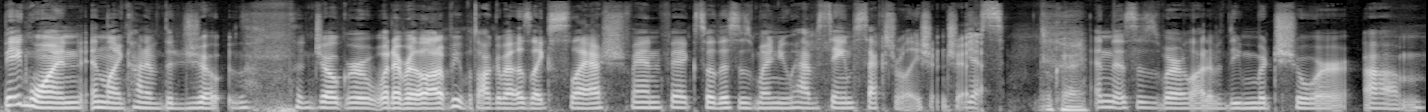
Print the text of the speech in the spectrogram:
big one and like kind of the joke, the Joker, whatever a lot of people talk about is like slash fanfic. So this is when you have same sex relationships, Okay. and this is where a lot of the mature um,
